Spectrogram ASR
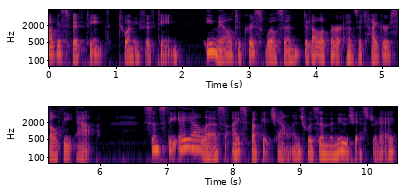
August 15th, 2015. Email to Chris Wilson, developer of the Tiger Selfie app. Since the ALS Ice Bucket Challenge was in the news yesterday,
